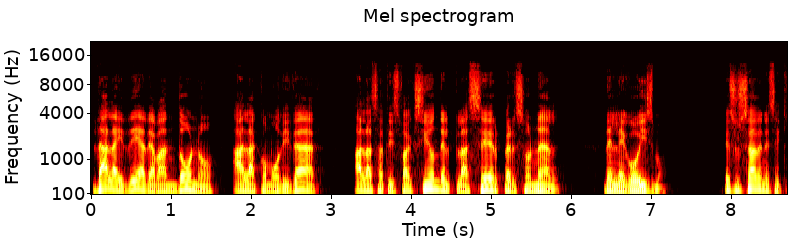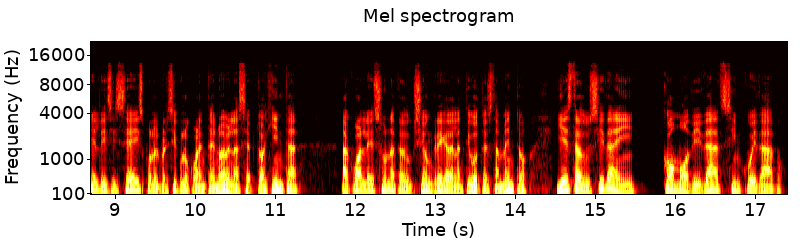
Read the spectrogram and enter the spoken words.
da la idea de abandono a la comodidad, a la satisfacción del placer personal, del egoísmo. Es usada en Ezequiel 16 por el versículo 49 en la Septuaginta, la cual es una traducción griega del Antiguo Testamento, y es traducida ahí comodidad sin cuidado.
